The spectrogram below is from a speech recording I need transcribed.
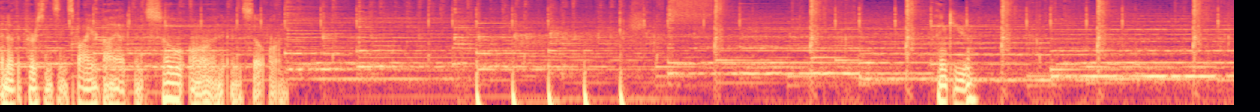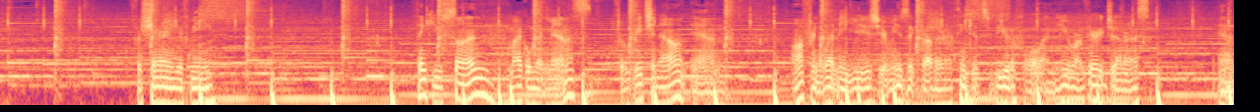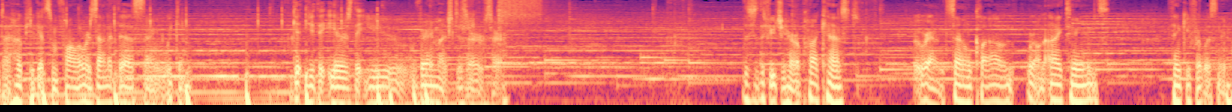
Another person's inspired by it, and so on and so on. Thank you. For sharing with me Thank you, son, Michael McManus, for reaching out and offering to let me use your music, brother. I think it's beautiful and you are very generous. And I hope you get some followers out of this and we can get you the ears that you very much deserve, sir. This is the Future Hero Podcast. We're on SoundCloud, we're on iTunes. Thank you for listening.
